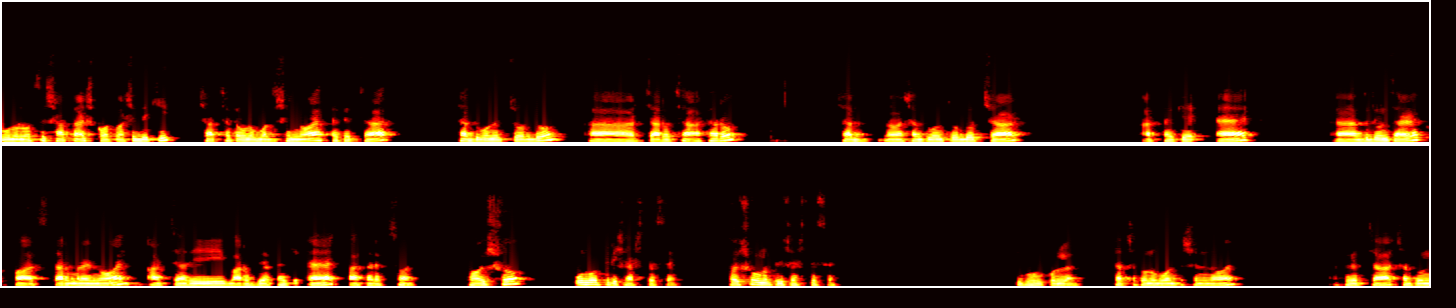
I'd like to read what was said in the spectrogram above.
গুণন হচ্ছে সাতাশ, কত আসে দেখি? সাত সাত উনপঞ্চাশে নয় আর থাকে চার। সাত দুগুণে চোদ্দ, আর চার হচ্ছে আঠারো। সাত সাত দুগুণ চোদ্দ চার আর থাকে এক দুগুণ চার এক, পাঁচ। তার মানে নয়, আর চারি বারো দুই থাকে এক, পাঁচ আর এক ছয়। ছয়শো উনত্রিশ আসতেছে। ছয়শো উনত্রিশ আসতেছে। কি ভুল করলাম? সাত সাত উনপঞ্চাশে নয় থেকে চার সাত দুগুণ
